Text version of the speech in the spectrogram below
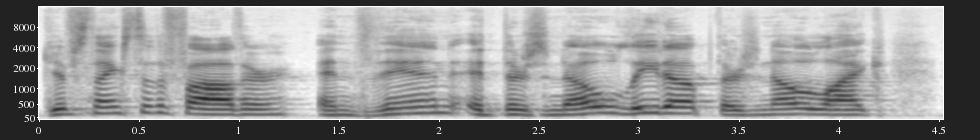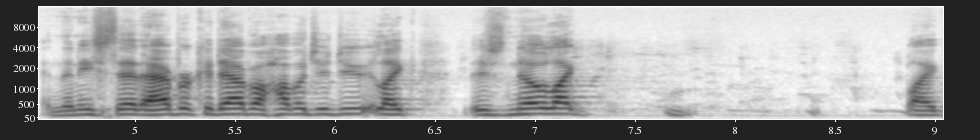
Gives thanks to the Father, and then it, there's no lead up, there's no like, and then he said, Abracadabra, how would you do? Like, there's no like, like,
